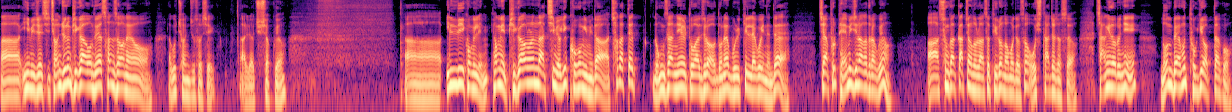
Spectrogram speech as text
아, 이미진 씨, 전주는 비가 온 후에 선선해요. 라고 전주 소식 알려주셨고요. 아, 1201님, 형님, 비가 오는 아침 여기 고흥입니다. 때 농산일 도와주러 논에 물길 내고 있는데, 제 앞으로 뱀이 지나가더라고요. 아, 순간 깜짝 놀라서 뒤로 넘어져서 옷이 다 젖었어요. 장인어른이 논뱀은 독이 없다고,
